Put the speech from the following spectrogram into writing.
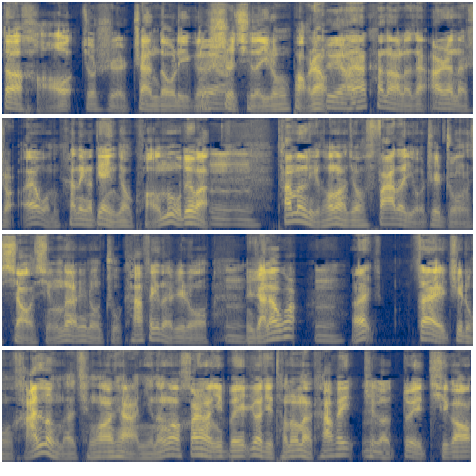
的好就是战斗力跟士气的一种保障。对啊大家看到了，在二战的时候，哎，我们看那个电影叫《狂怒》，对吧？嗯嗯他们里头呢就发的有这种小型的这种煮咖啡的这种嗯燃料罐儿，嗯哎。在这种寒冷的情况下，你能够喝上一杯热气腾腾的咖啡，这个对提高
